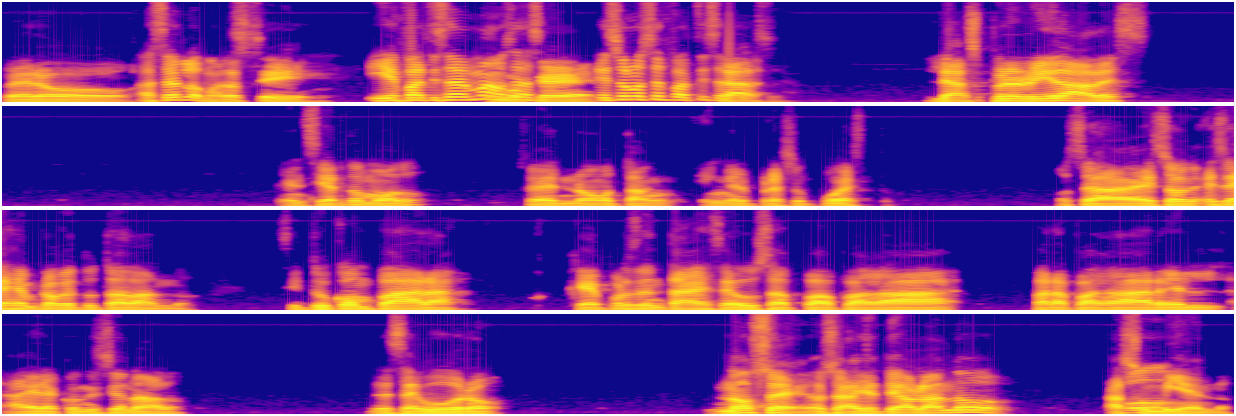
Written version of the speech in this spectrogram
Pero, Hacerlo pero más. sí, Y enfatizar más. Como O sea, eso no se enfatiza la- casi. las prioridades, en cierto modo, se notan en el presupuesto. O sea, eso, ese ejemplo que tú estás dando. Si tú comparas qué porcentaje se usa para pagar, para pagar el aire acondicionado, de seguro, no sé, o sea, yo estoy hablando asumiendo.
